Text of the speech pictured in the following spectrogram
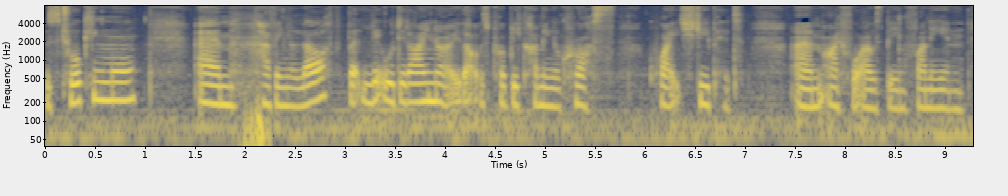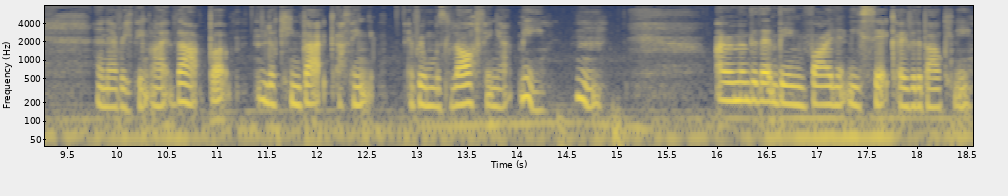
was talking more, um, having a laugh, but little did I know that I was probably coming across quite stupid. Um, I thought I was being funny and and everything like that, but looking back, I think everyone was laughing at me. Hmm. I remember them being violently sick over the balcony,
